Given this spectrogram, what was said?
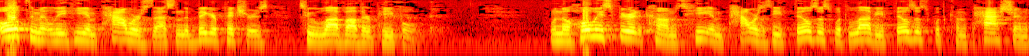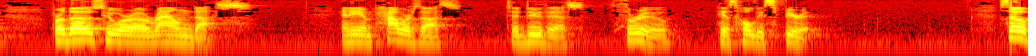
Ultimately, He empowers us, and the bigger picture is to love other people. When the Holy Spirit comes, He empowers us. He fills us with love. He fills us with compassion for those who are around us. And He empowers us to do this through His Holy Spirit. So,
